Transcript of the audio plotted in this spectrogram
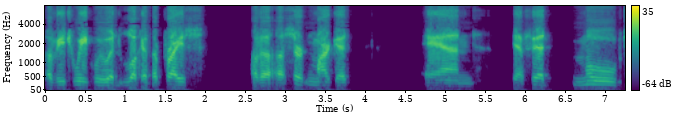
of each week, we would look at the price of a, a certain market, and if it moved,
